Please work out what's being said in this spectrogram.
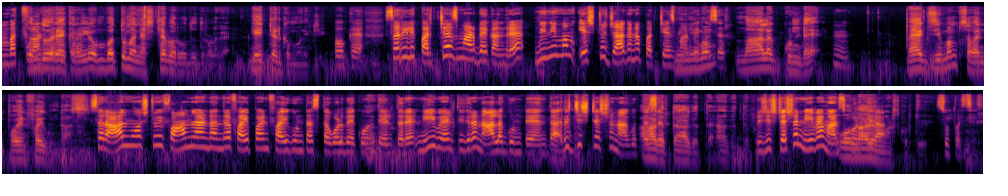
ಒಂಬತ್ತು ಒಂದೂವರೆ ಎಕರ್ ಎಕರೆಲ್ಲಿ ಒಂಬತ್ತು ಮನೆ ಅಷ್ಟೇ ಬರುವುದು ಇದ್ರೊಳಗೆ ಗೇಟೆಡ್ ಕಮ್ಯುನಿಟಿ ಓಕೆ ಸರ್ ಇಲ್ಲಿ ಪರ್ಚೇಸ್ ಮಾಡ್ಬೇಕಂದ್ರೆ ಮಿನಿಮಮ್ ಎಷ್ಟು ಜಾಗನ ಪರ್ಚೇಸ್ ಮಾಡ್ಬೇಕು ಮಿನಿಮಮ್ ಸರ್ ನಾಲ್ಕು ಗುಂಡೆ maximum seven point five guntas sir almost ಈ ಫಾರ್ಮ್ ಲ್ಯಾಂಡ್ ಅಂದ್ರೆ ಫೈವ್ ಪಾಯಿಂಟ್ ಫೈವ್ ಗುಂಟಾಸ್ ತಗೊಳ್ಬೇಕು ಅಂತ ಹೇಳ್ತಾರೆ. ನೀವ್ ಹೇಳ್ತಿದ್ರೆ ನಾಲ್ಕು ಗುಂಟೆ ಅಂತ. ರಿಜಿಸ್ಟ್ರೇಷನ್ ಆಗುತ್ತೆ ಆಗುತ್ತೆ ಆಗುತ್ತೆ ಆಗತ್ತೆ. ರಿಜಿಸ್ಟ್ರೇಷನ್ ನೀವೇ ಮಾಡಿಸ್ಕೊಡ್ತೀರಾ? ಮಾಡಿಸ್ಕೊಡ್ತೀವಿ. ಸೂಪರ್ ಸರ್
